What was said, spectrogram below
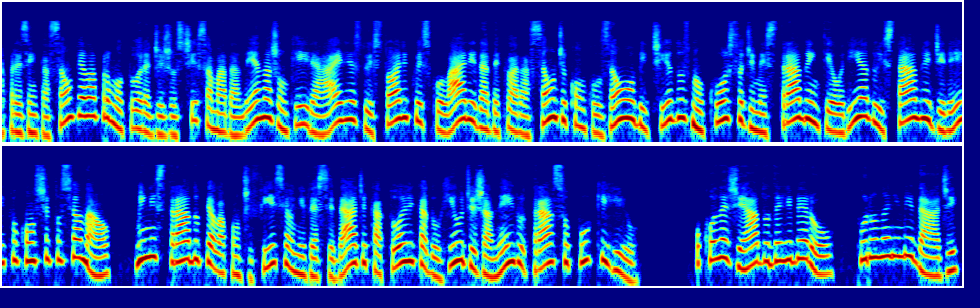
Apresentação pela promotora de justiça Madalena Junqueira Aires do histórico escolar e da declaração de conclusão obtidos no curso de mestrado em Teoria do Estado e Direito Constitucional, ministrado pela Pontifícia Universidade Católica do Rio de Janeiro-PUC Rio. O colegiado deliberou, por unanimidade,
